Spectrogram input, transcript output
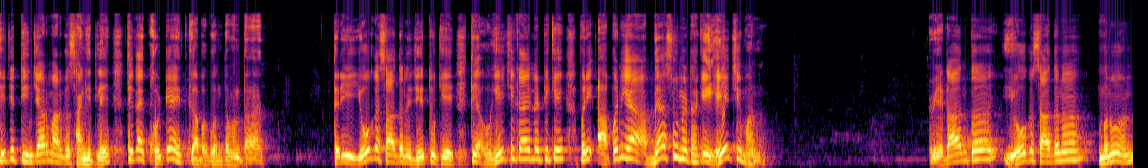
हे जे तीन चार मार्ग सांगितले ते काय खोटे आहेत का भगवंत म्हणतात? तरी योग साधन जेतुके ते अवघेची काय लटिके? परी आपण या अभ्यासू न ठाके हेच म्हण. वेदांत योग साधनं म्हणून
